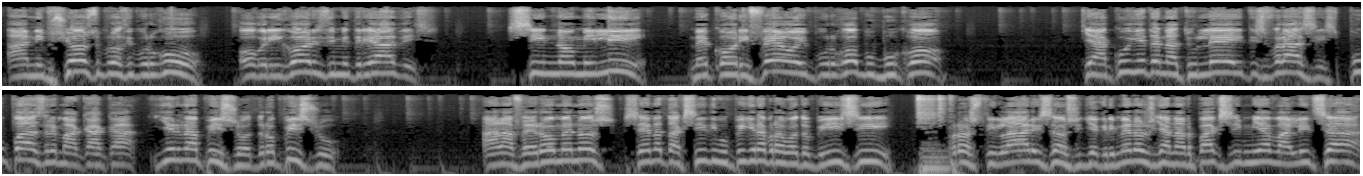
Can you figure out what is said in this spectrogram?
ανιψιός του Πρωθυπουργού, ο Γρηγόρης Δημητριάδης, συνομιλεί με κορυφαίο Υπουργό Μπουμπούκο και ακούγεται να του λέει τις φράσεις «Πού πας ρε μακάκα, γύρνα πίσω, ντροπή σου». αναφερόμενος σε ένα ταξίδι που πήγε να πραγματοποιήσει προς τη Λάρισα ο συγκεκριμένος για να αρπάξει μια βαλίτσα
